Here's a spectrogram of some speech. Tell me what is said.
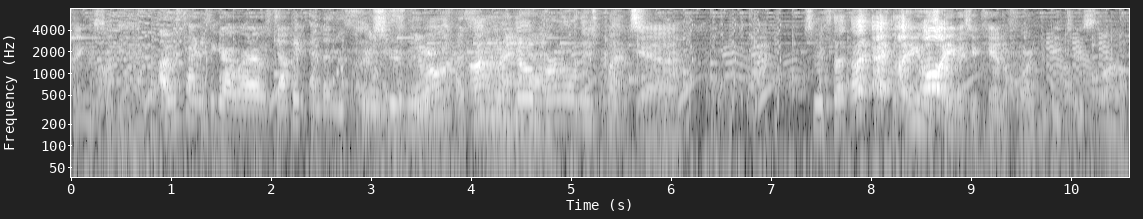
thing somewhere. I was trying to figure out where I was jumping, and then the screen Excuse me a disappeared moment. because I'm gonna go ahead. burn all these plants. Yeah. See if that. I, I, The I, thing in this oi! game is you can't afford to be too slow.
